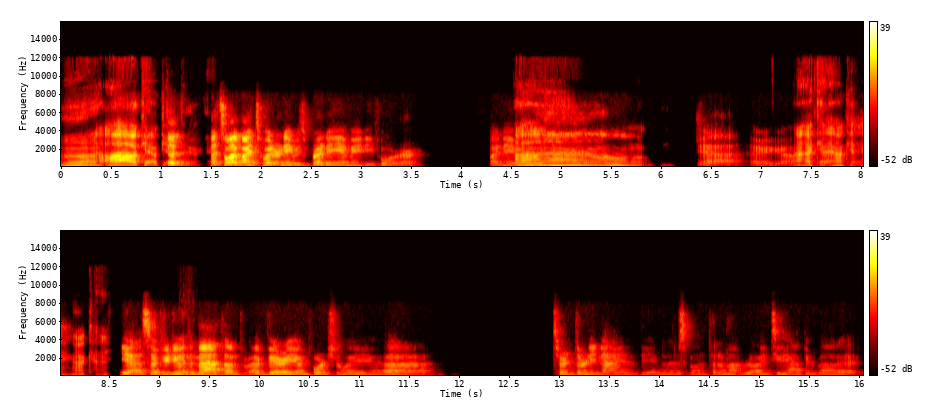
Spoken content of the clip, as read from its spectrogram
Uh, ah, okay, okay, That- okay, okay. That's why my Twitter name is Brett AM84. My name is Oh, Yeah, there you go. okay, okay, okay. Yeah, so if you're doing the math, I'm, I very unfortunately uh, turned 39 at the end of this month, and I'm not really too happy about it.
